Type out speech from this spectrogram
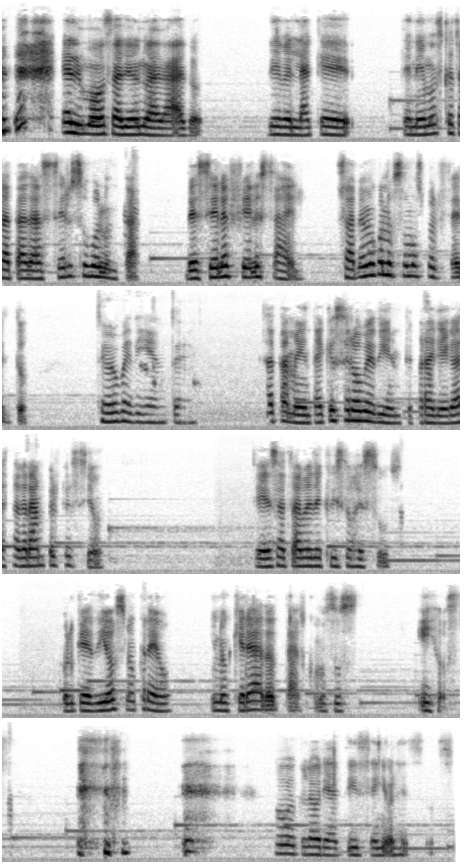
Hermosa Dios nos ha dado. De verdad que tenemos que tratar de hacer su voluntad, de serle fieles a Él. Sabemos que no somos perfectos. Ser obediente. Exactamente, hay que ser obediente para llegar a esta gran perfección, que es a través de Cristo Jesús. Porque Dios lo creó y nos quiere adoptar como sus hijos. oh, gloria a ti, Señor Jesús.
